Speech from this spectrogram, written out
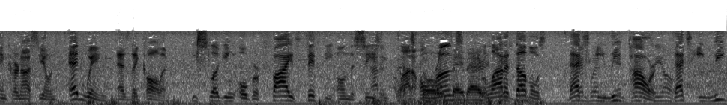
Encarnacion. Edwing, as they call him. He's slugging over 550 on the season. A lot of home go, runs, baby. a lot of doubles. That's elite power. That's elite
